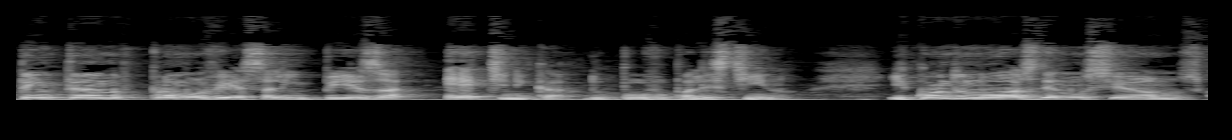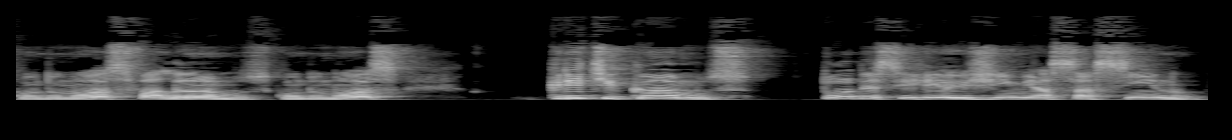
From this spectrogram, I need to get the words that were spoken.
tentando promover essa limpeza étnica do povo palestino. E quando nós denunciamos, quando nós falamos, quando nós criticamos todo esse regime assassino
